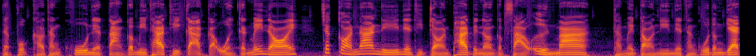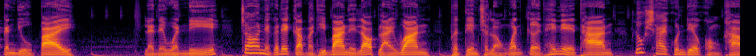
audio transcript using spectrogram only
แต่พวกเขาทั้งคู่เนี่ยต่างก็มีท่าทีกระอักกระอ่วนกันไม่น้อยจากก่อนหน้านี้เนี่ยที่จอนพลาดไปนอนกับสาวอื่นมา ทำให้ตอนนี้เนี่ยทั้งคู่ต้องแยกกันอยู่ไป และในวันนี้จอห์นเนี่ยก็ได้กลับมาที่บ้านในรอบหลายวัน เพื่อเตรียมฉลองวันเกิดให้เนธาน ลูกชายคนเดียวของเขา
